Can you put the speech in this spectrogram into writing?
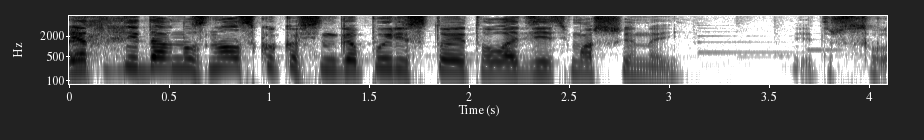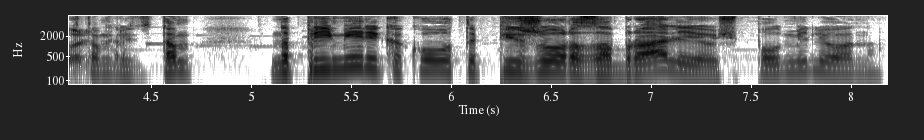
Я тут недавно узнал, сколько в Сингапуре стоит владеть машиной. Это ж сколько, там люди? Там на примере какого-то Пежо разобрали, и вообще полмиллиона.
